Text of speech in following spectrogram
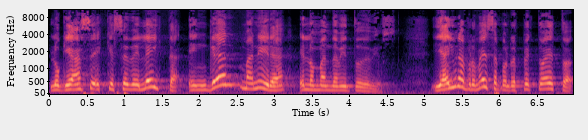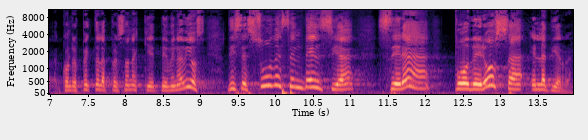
lo que hace es que se deleita en gran manera en los mandamientos de Dios. Y hay una promesa con respecto a esto, con respecto a las personas que temen a Dios. Dice, su descendencia será poderosa en la tierra.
